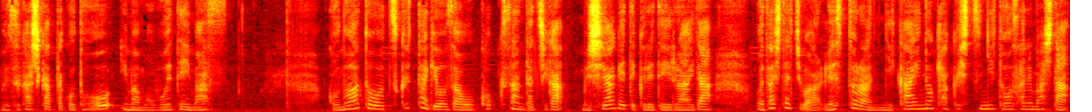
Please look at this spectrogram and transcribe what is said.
難しかったことを今も覚えています。この後作った餃子をコックさんたちが蒸し上げてくれている間私たちはレストラン2階の客室に通されました。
